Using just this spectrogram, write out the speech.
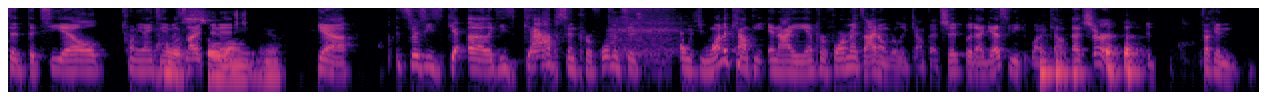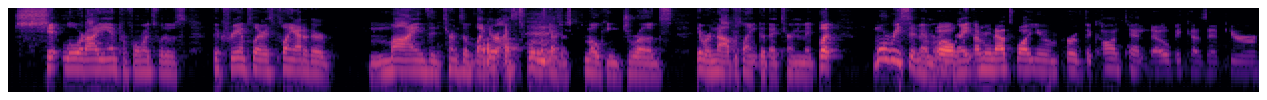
the, the TL 2019 MSI so finish. Long, yeah. yeah. It's, there's these uh, like these gaps in performances, and if you want to count the NIEM performance, I don't really count that shit, but I guess if you want to count that, sure. fucking shit lord IEM performance when it was the Korean players playing out of their minds in terms of like I swear these guys are smoking drugs. They were not playing good that tournament. But more recent memory, well, right? I mean, that's why you improve the content though, because if your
